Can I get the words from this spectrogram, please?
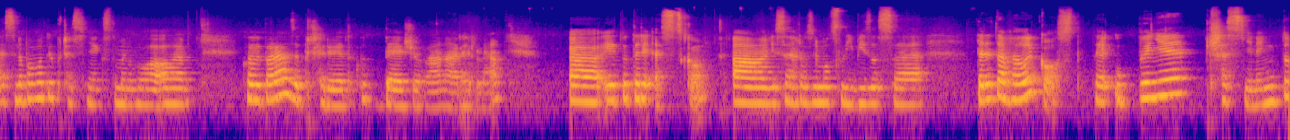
já si nepamatuju přesně, jak se to jmenovala, ale takhle vypadá ze předu, je takhle béžová, nádherná. Je to tedy Esko a mně se hrozně moc líbí zase tady ta velikost, to je úplně přesně, není to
